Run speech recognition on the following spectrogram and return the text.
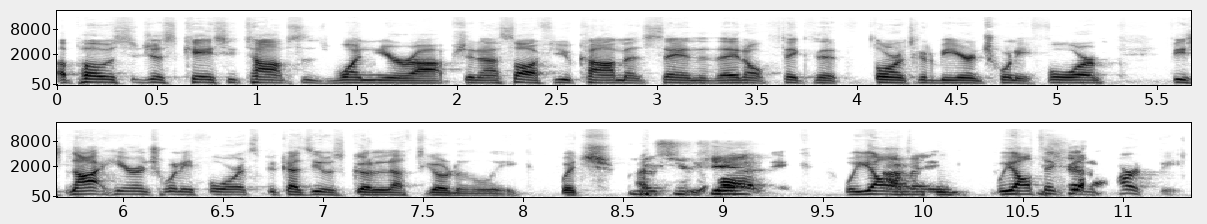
opposed to just Casey Thompson's one year option. I saw a few comments saying that they don't think that Thorne's going to be here in 24. If he's not here in 24, it's because he was good enough to go to the league, which you we can't. All. We all I mean, we all think that a heartbeat.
